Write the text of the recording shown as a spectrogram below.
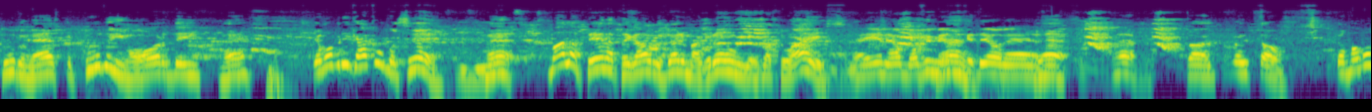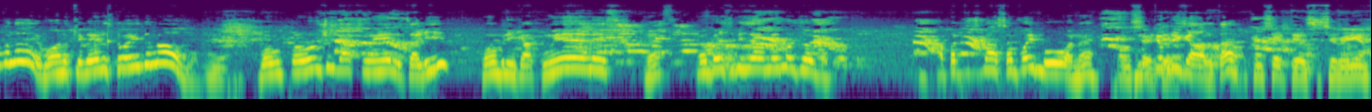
tudo honesto, tudo em ordem, né? Eu vou brincar com você, uhum. né? Vale a pena pegar o Rogério Magrão e os atuais? É, aí, né? O movimento é. que deu, né? É. é. Então, então vamos fazer. O ano que vem eles estão aí de novo. É. Vamos, vamos jogar com eles ali, vamos brincar com eles. Né? Eu penso que fizeram a mesma coisa. A participação foi boa, né? Com Muito certeza. obrigado, tá? Com, com certeza, Severino.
